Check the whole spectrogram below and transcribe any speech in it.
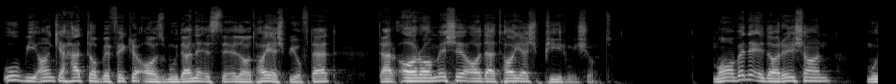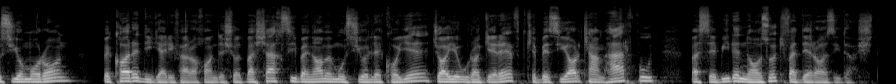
او بی آنکه حتی به فکر آزمودن استعدادهایش بیفتد در آرامش عادتهایش پیر می‌شد. معاون ادارهشان موسیو مورون به کار دیگری فراخوانده شد و شخصی به نام موسیو لکویه جای او را گرفت که بسیار کم حرف بود و سبیل نازک و درازی داشت.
